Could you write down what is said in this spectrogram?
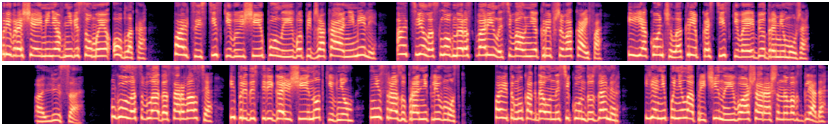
превращая меня в невесомое облако. Пальцы, стискивающие полы его пиджака, онемели, а тело словно растворилось в волне крывшего кайфа, и я кончила, крепко стискивая бедрами мужа. «Алиса!» Голос Влада сорвался, и предостерегающие нотки в нем не сразу проникли в мозг. Поэтому, когда он на секунду замер, я не поняла причины его ошарашенного взгляда.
